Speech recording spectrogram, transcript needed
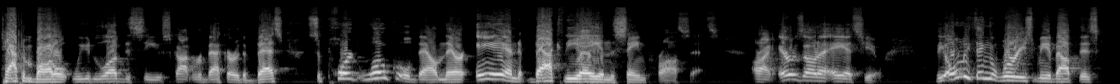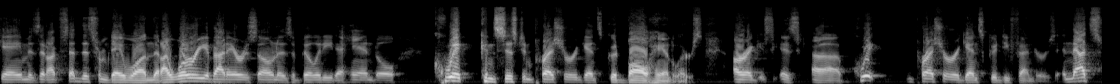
tap and bottle. We'd love to see you. Scott and Rebecca are the best. Support local down there and back the A in the same process. All right, Arizona ASU. The only thing that worries me about this game is that I've said this from day one that I worry about Arizona's ability to handle quick, consistent pressure against good ball handlers, or uh, quick pressure against good defenders, and that's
